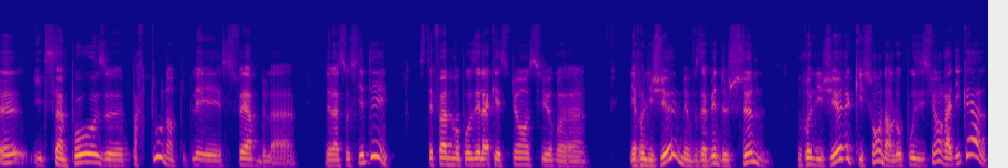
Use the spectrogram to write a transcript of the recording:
euh, il s'impose partout dans toutes les sphères de la, de la société. Stéphane me posait la question sur euh, les religieux, mais vous avez de jeunes religieux qui sont dans l'opposition radicale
